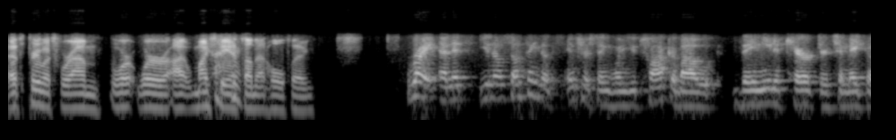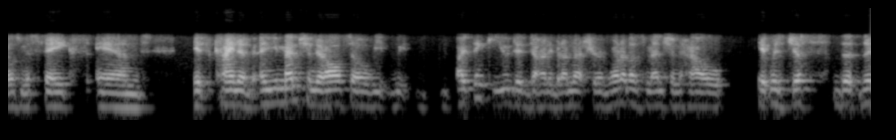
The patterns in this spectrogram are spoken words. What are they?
that's pretty much where I'm where, where I, my stance on that whole thing. Right, and it's you know something that's interesting when you talk about they need a character to make those mistakes, and it's kind of and you mentioned it also. We, we I think you did, Donnie, but I'm not sure. One of us mentioned how it was just the the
